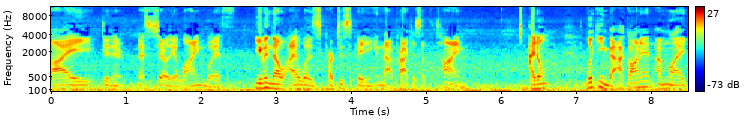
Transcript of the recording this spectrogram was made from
I didn't necessarily align with, even though I was participating in that practice at the time, I don't, looking back on it, I'm like,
